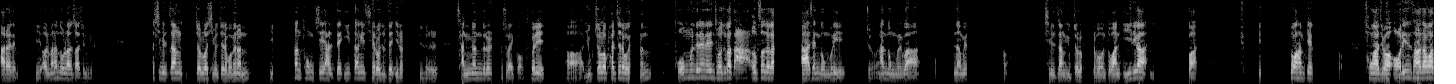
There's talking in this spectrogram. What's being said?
알아야 됩니다. 이 얼마나 놀라운 사실입니까? 11장 1절로 11절에 보면은 이런 통치할 때 이 땅이 새로워질 때 이런 일들 장면들을 볼 수가 있고 특별히 어, 6절로 8절에 보게 동물들에 내린 저주가 다 없어져가 야생 동물이 준한 동물과 장면 11장 6절로 보면 또한 이리가 와 함께 송아지와 어린 사자와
